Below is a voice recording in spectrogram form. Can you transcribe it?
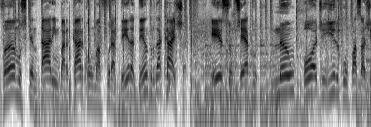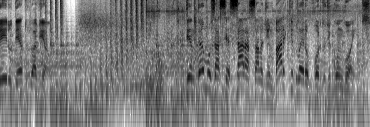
Vamos tentar embarcar com uma furadeira dentro da caixa. Esse objeto não pode ir com o passageiro dentro do avião. Tentamos acessar a sala de embarque do aeroporto de Congonhas.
